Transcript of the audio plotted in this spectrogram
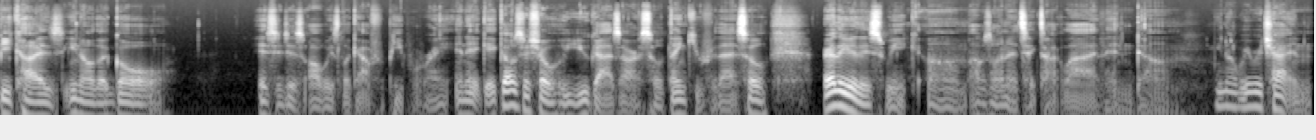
because you know the goal is to just always look out for people, right? And it, it goes to show who you guys are. So thank you for that. So earlier this week, um, I was on a TikTok live and um, you know, we were chatting.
